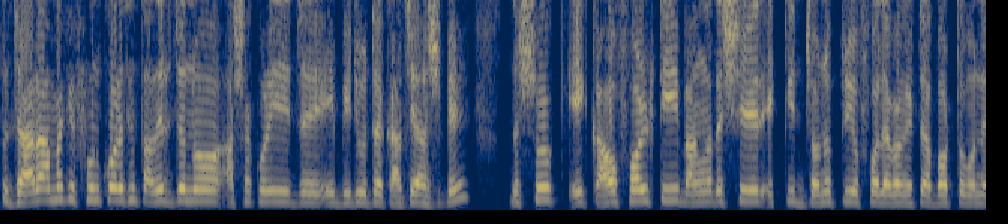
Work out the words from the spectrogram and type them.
তো যারা আমাকে ফোন করেছেন, তাদের জন্য আশা করি যে এই ভিডিওটা কাজে আসবে। দর্শক, এই কাউ ফলটি বাংলাদেশের একটি জনপ্রিয় ফল এবং এটা বর্তমানে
